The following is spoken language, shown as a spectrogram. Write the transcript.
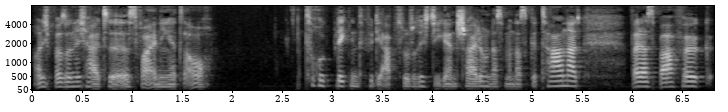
Und ich persönlich halte es vor allen Dingen jetzt auch zurückblickend für die absolut richtige Entscheidung, dass man das getan hat, weil das BAföG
